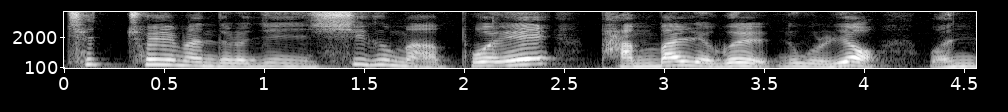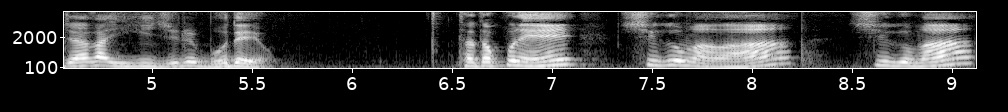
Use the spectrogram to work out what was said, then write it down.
최초에 만들어진 시그마포의 반발력을 누구를요? 원자가 이기지를 못해요. 자 덕분에 시그마와 시그마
